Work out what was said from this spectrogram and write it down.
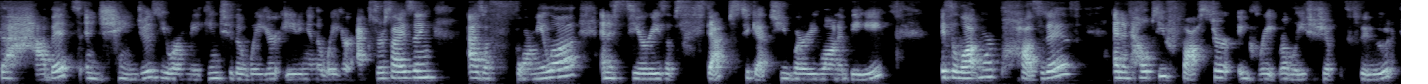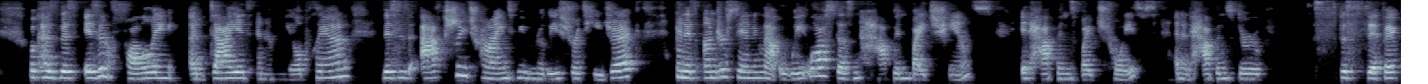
the habits and changes you are making to the way you're eating and the way you're exercising as a formula and a series of steps to get you where you want to be, it's a lot more positive and it helps you foster a great relationship with food because this isn't following a diet and a meal plan. This is actually trying to be really strategic and it's understanding that weight loss doesn't happen by chance. It happens by choice and it happens through specific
